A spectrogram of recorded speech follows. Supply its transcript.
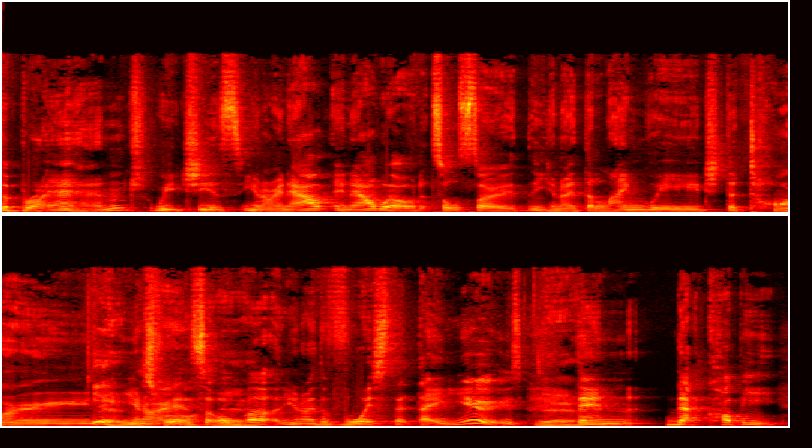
the brand, which is you know in our in our world, it's also the, you know the language, the tone. Yeah, you know, right, it's all, yeah. uh, you know the voice that they use. Yeah. Then that copy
